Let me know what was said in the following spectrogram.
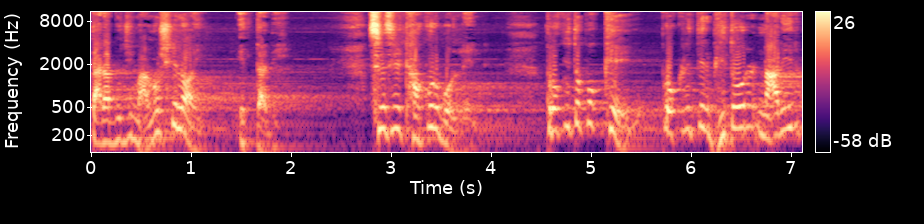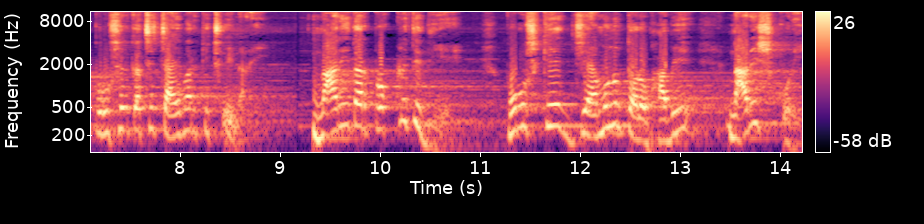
তারা বুঝি মানুষই নয়, ইত্যাদি। শ্রী শ্রী ঠাকুর বললেন প্রকৃতপক্ষে প্রকৃতির ভিতর নারীর পুরুষের কাছে চাইবার কিছুই নাই। নারী তার প্রকৃতি দিয়ে পুরুষকে যেমনতরভাবে নারিশ করে,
